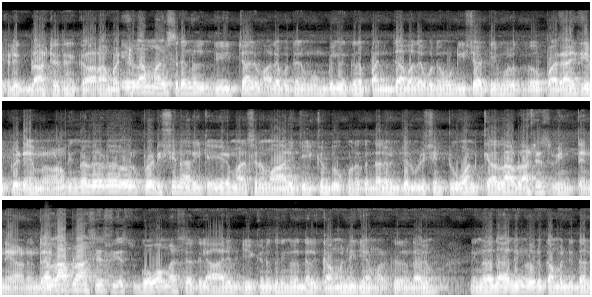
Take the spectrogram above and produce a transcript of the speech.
ഓഫിലേക്ക് ബ്ലാസ്റ്റേഴ്സിന് കയറാൻ പറ്റൂ. എല്ലാ മത്സരങ്ങളിൽ ജയിച്ചാലും അതേപോലെ തന്നെ മുമ്പിൽ നിൽക്കുന്ന പഞ്ചാബ് അതേപോലെ തന്നെ ഒഡീഷ ടീമുകൾക്ക് പരാജയപ്പെടുകയും വേണം. നിങ്ങളുടെ ഒരു പ്രഡിക്ഷൻ അറിയിക്കുക. ഈ ഒരു മത്സരം ആര് ജയിക്കും തൂക്കും നിൽക്കും എന്തായാലും Indian prediction two one Kerala Blasters win തന്നെയാണ്. കേരള ബ്ലാസ്റ്റേഴ്സ് വിഎസ് ഗോവ മത്സരത്തിൽ ആര് വിജയിക്കും എന്നൊക്കെ നിങ്ങൾ എന്തായാലും കമന്റ് ചെയ്യാൻ മറക്കരുത്. എന്തായാലും നിങ്ങളതായ നിങ്ങളൊരു കമന്റ് ഇതാൽ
